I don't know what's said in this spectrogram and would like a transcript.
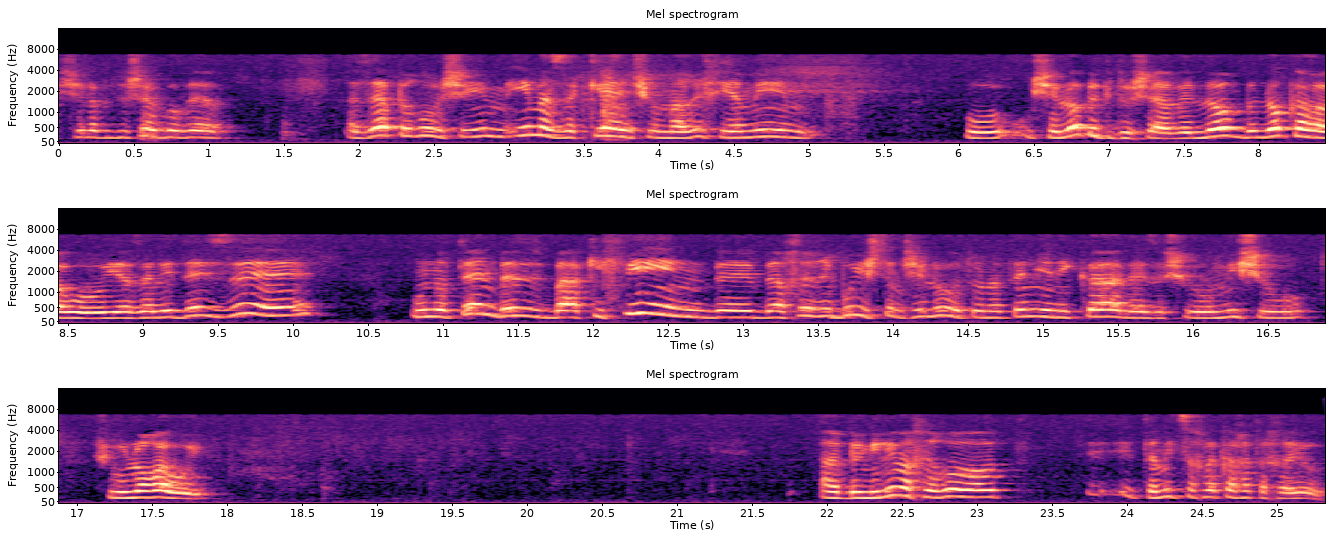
של הקדושה גובר. אז זה הפירוש שאם הזקן שהוא מאריך ימים הוא, הוא שלא בקדושה ולא לא כראוי, אז על ידי זה הוא נותן בעקיפין, באחרי ריבוי השתלשלות, הוא נותן יניקה לאיזשהו מישהו שהוא לא ראוי. במילים אחרות, תמיד צריך לקחת אחריות.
